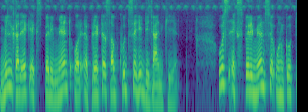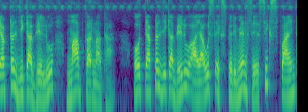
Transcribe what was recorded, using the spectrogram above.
मिलकर एक एक्सपेरिमेंट और ऑपरेटर सब खुद से ही डिज़ाइन किए। उस एक्सपेरिमेंट से उनको कैपिटल जी का वैल्यू माप करना था और कैपिटल जी का वैल्यू आया उस एक्सपेरिमेंट से six point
